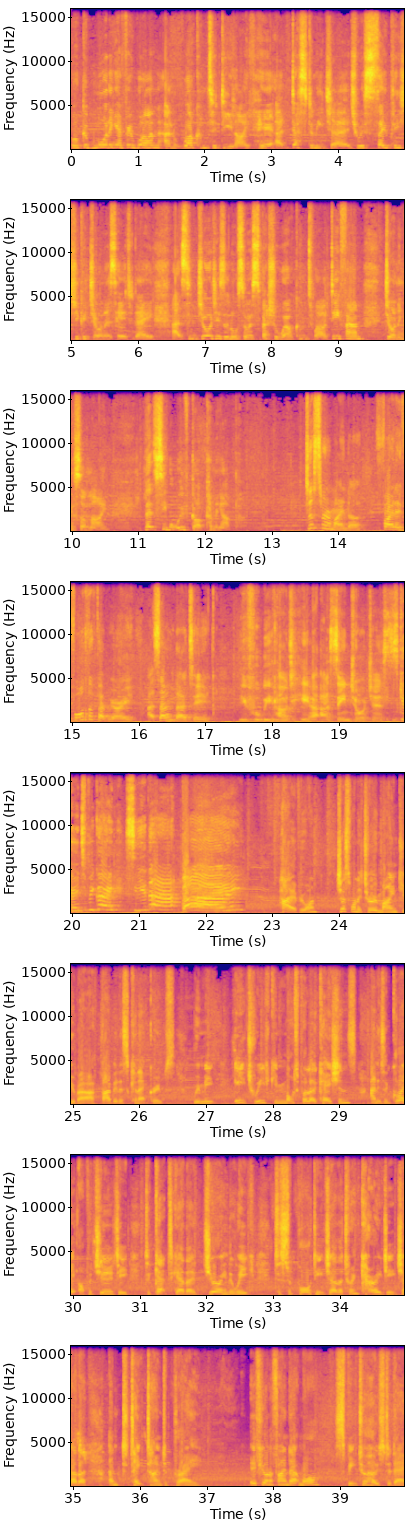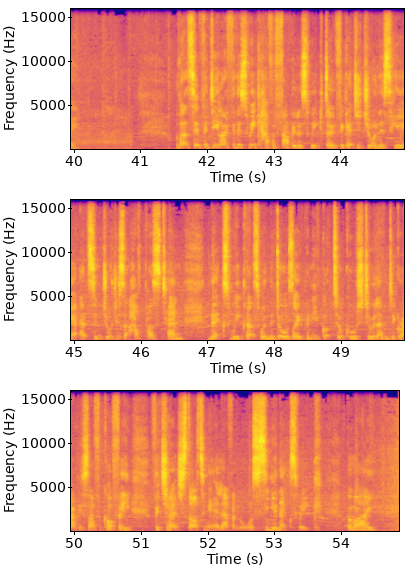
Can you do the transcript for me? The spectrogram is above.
Well, good morning, everyone, and welcome to D Life here at Destiny Church. We're so pleased you could join us here today at St George's, and also a special welcome to our D fam joining us online. Let's see what we've got coming up. Just a reminder, Friday 4th of February at 7.30. Youth will be held here at St George's. It's going to be great. See you there. Bye. Hi everyone, just wanted to remind you about our fabulous Connect groups. We meet each week in multiple locations and it's a great opportunity to get together during the week to support each other, to encourage each other and to take time to pray. If you want to find out more, speak to a host today. Well, that's it for D Life for this week. Have a fabulous week. Don't forget to join us here at St George's at half past 10 next week. That's when the doors open. You've got till quarter to 11 to grab yourself a coffee for church starting at 11. We'll see you next week. Bye bye.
